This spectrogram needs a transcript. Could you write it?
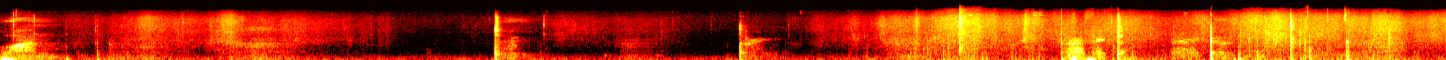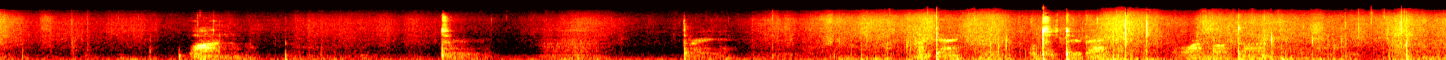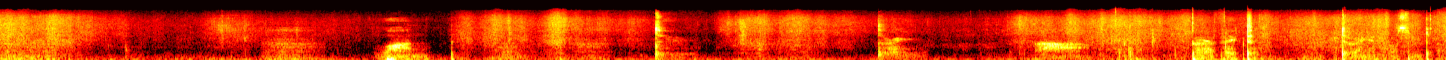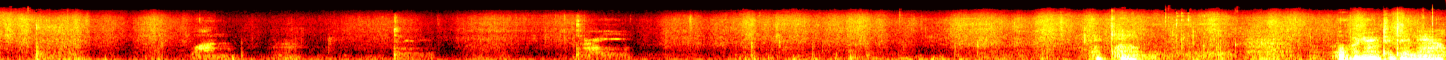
One, two, three. Perfect. Very good. One, two, three. Okay, we'll just do that one more time. One, two, three. Ah, perfect. Doing an awesome job. One, two, three. Okay. We're going to do now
